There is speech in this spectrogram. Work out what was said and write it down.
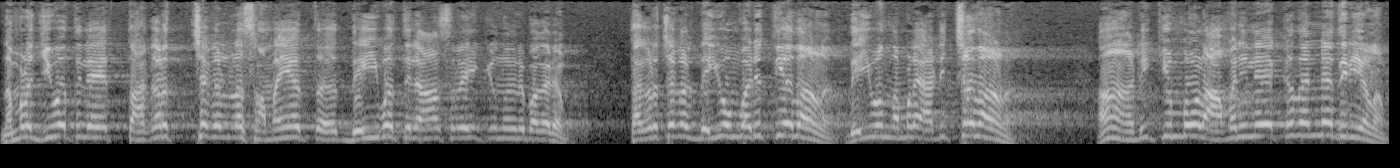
നമ്മുടെ ജീവിതത്തിലെ തകർച്ചകളുടെ സമയത്ത് ദൈവത്തിൽ ആശ്രയിക്കുന്നതിന് പകരം തകർച്ചകൾ ദൈവം വരുത്തിയതാണ്. ദൈവം നമ്മളെ അടിച്ചതാണ്. ആ അടിക്കുമ്പോൾ അവനിലേക്ക് തന്നെ തിരിയണം.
